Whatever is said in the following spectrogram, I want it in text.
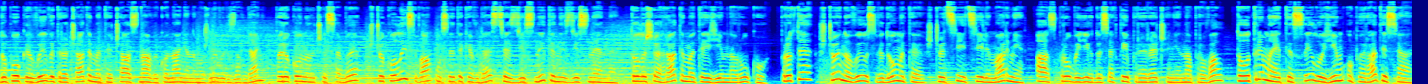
допоки ви витрачатимете час на виконання неможливих завдань, переконуючи себе, що колись вам усе таки вдасться здійснити нездійсненне, то лише гратимете їм на руку. Проте, щойно ви усвідомите, що ці цілі марні, а спроби їх досягти приречені на провал, то отримаєте силу їм опиратися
